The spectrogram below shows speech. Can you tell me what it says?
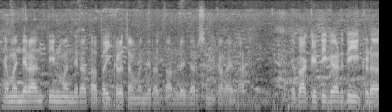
ह्या मंदिरात तीन मंदिरात आता इकडच्या मंदिरात चाललोय दर्शन करायला. हे पहा किती गर्दी इकडं.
